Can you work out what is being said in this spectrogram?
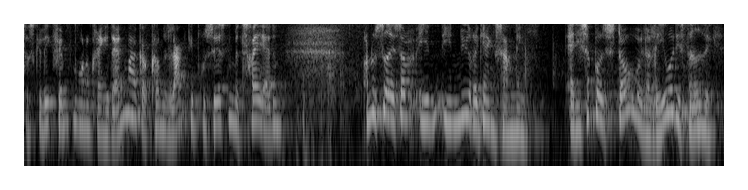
Der skal ligge 15 rundt omkring i Danmark, og kommet langt i processen med tre af dem. Og nu sidder I så i en, i en ny regeringssamling. Er de så gået stå, eller lever de stadigvæk?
